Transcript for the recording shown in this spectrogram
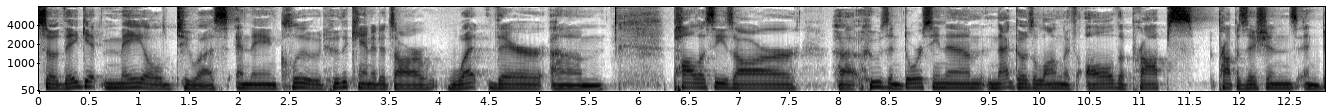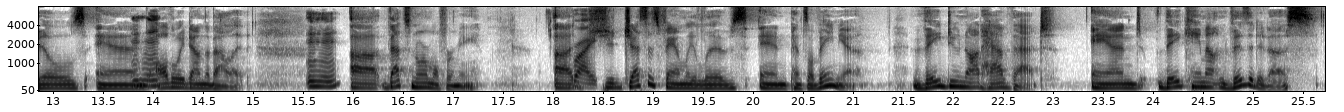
So they get mailed to us, and they include who the candidates are, what their um, policies are uh, who's endorsing them, and that goes along with all the props, propositions, and bills, and mm-hmm. all the way down the ballot. Mm-hmm. Uh, that's normal for me. Uh, right. Jess's family lives in Pennsylvania. They do not have that, and they came out and visited us,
